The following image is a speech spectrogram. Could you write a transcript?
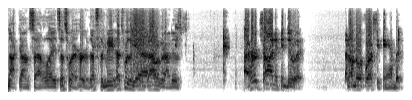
knock down satellites. That's what I heard. That's the main. That's where the Yeah. main battleground is. I heard China can do it. I don't know if Russia can, but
